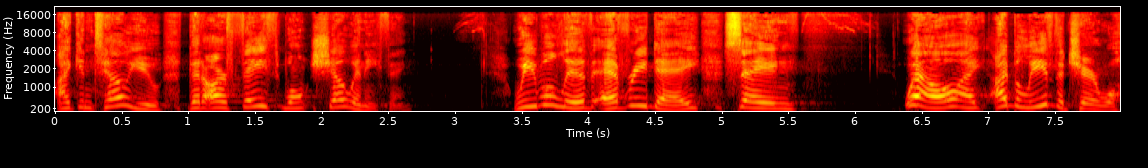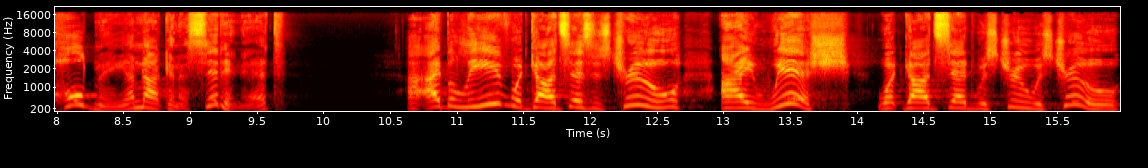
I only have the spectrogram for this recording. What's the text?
I can tell you that our faith won't show anything. We will live every day saying, Well, I, I believe the chair will hold me. I'm not going to sit in it. I, I believe what God says is true. I wish what God said was true was true,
